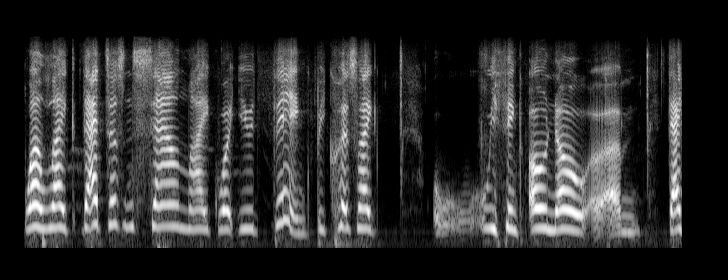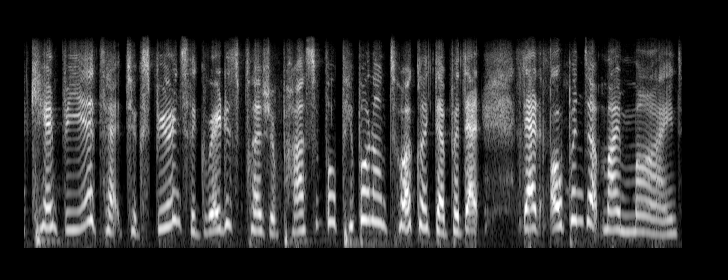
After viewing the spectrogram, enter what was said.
Well, like that doesn't sound like what you'd think because, like, we think, oh no, um, that can't be it. To, to, experience the greatest pleasure possible, people don't talk like that. But that that opened up my mind,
